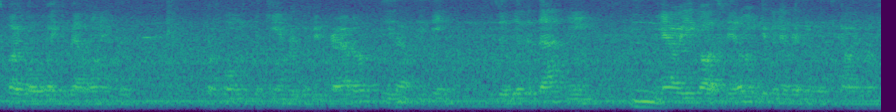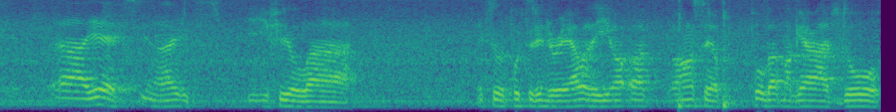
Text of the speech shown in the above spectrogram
spoke all week about wanting to performance that Canberra could be proud of. Do you, Yeah. do you think you delivered that? And Mm. how are you guys feeling given everything that's going on here? Uh, yeah, it's you know, it's you feel uh, it sort of puts it into reality. I, I, honestly, I pulled up my garage door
